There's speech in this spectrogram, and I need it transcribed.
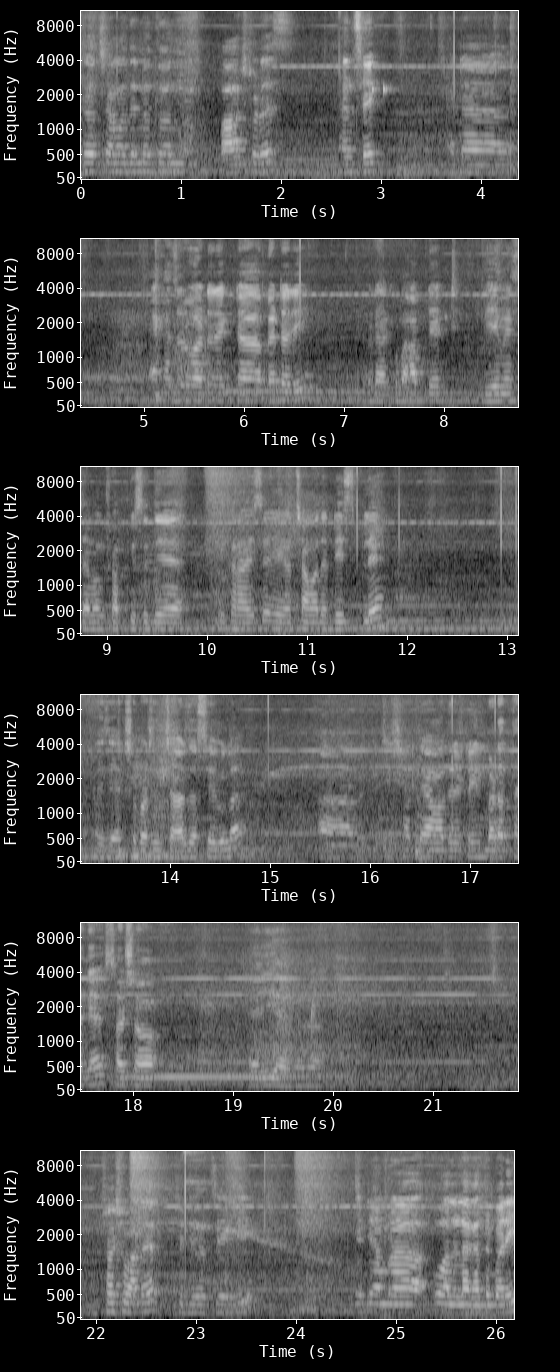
এটা হচ্ছে আমাদের নতুন পাওয়ার স্টোরেজ হ্যান্ডসেক এটা এক হাজার ওয়াটের একটা ব্যাটারি। এটা খুব আপডেট বিএমএস এবং সব কিছু দিয়ে ই করা হয়েছে। এই হচ্ছে আমাদের ডিসপ্লে এই যে একশো পার্সেন্ট চার্জ আছে এগুলা। আর এটির সাথে আমাদের একটা ইনভার্টার থাকে, ছয়শো ইয়ে ছয়শো ওয়াটের, সেটি হচ্ছে এটি। এটি আমরা ওয়ালে লাগাতে পারি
